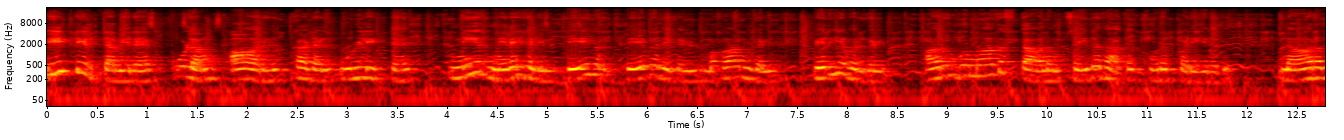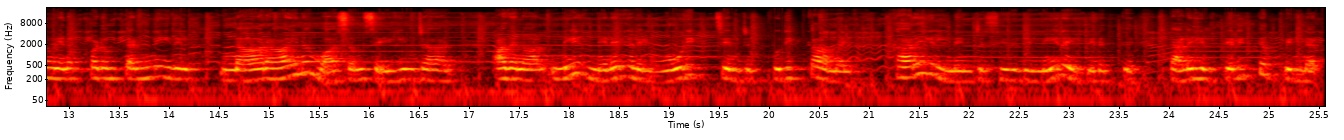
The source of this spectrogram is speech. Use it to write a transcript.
வீட்டில் தவிர குளம் ஆறு கடல் உள்ளிட்ட நீர்நிலைகளில் தேவர் தேவதைகள் மகான்கள் பெரியவர்கள் அரூபமாக ஸ்தானம் செய்வதாக கூறப்படுகிறது. நாரம் எனப்படும் தண்ணீரில் நாராயணம் வாசம் செய்கின்றான் அதனால் நீர்நிலைகளை ஓடிச் சென்று குதிக்காமல் கரையில் நின்று சிறிது நீரை எடுத்து தலையில் தெளித்த பின்னர்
